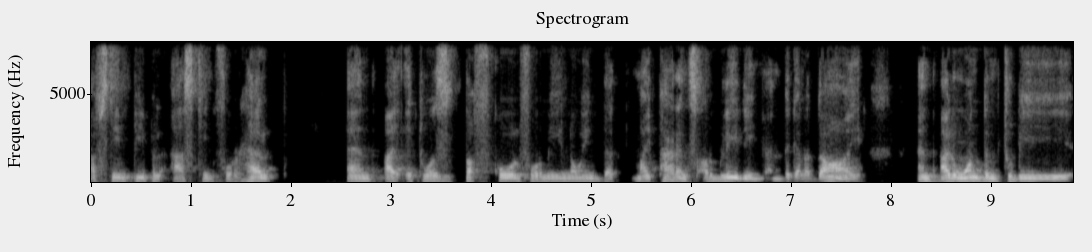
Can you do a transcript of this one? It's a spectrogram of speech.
I've seen people asking for help. And I, it was a tough call for me knowing that my parents are bleeding and they're gonna die and I don't want them to be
